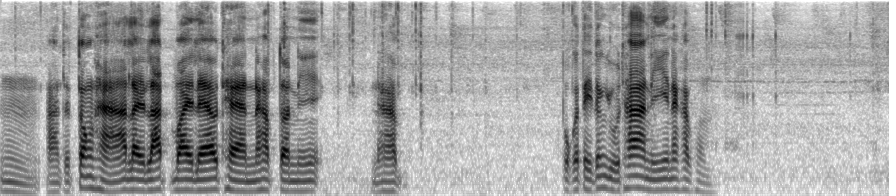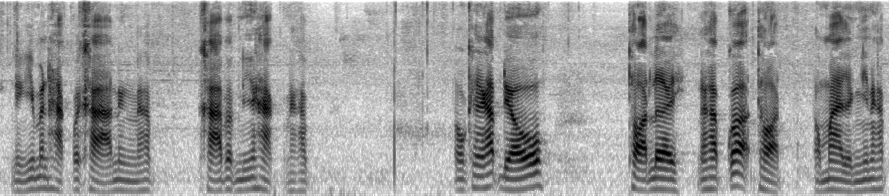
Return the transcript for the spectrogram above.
อืม อาจจะต้องหาอะไรรัดไว้แล้วแทนนะครับ ตอนนี้นะครับ ปกติต้องอยู่ท่านี้นะครับ ผม อย่างนี้มันหักไปขาหนึ่งนะครับ ขาแบบนี้หักนะครับ โอเคครับ เดี๋ยวถอดเลยนะครับ ก็ถอดออกมาอย่างนี้นะครับ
